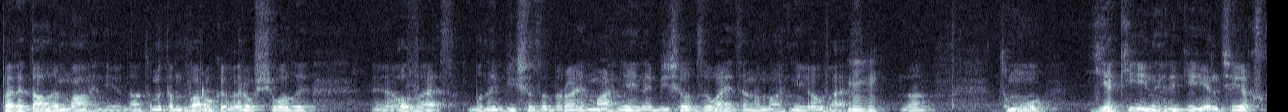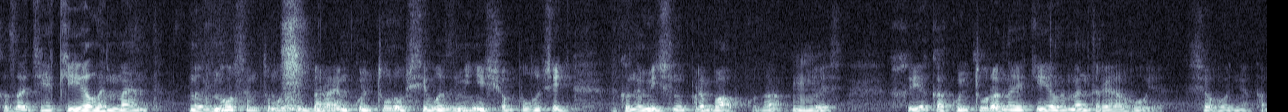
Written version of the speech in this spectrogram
передали магнію. Да? То ми там два роки вирощували е, овес, бо найбільше забирає магнія і найбільше відзивається на магній овес. Мгм. Да? Тому який інгредієнт, чи як сказати, який елемент ми вносимо, тому і підбираємо культуру в сівозміні, щоб отримати економічну прибавку. Да? Тобто, яка культура на який елемент реагує сьогодні, там,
